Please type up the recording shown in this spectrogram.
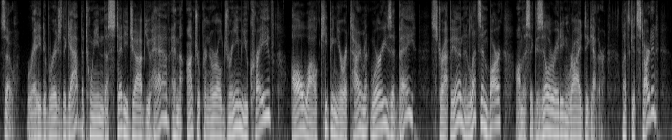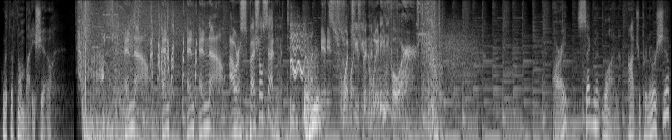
So, ready to bridge the gap between the steady job you have and the entrepreneurial dream you crave, all while keeping your retirement worries at bay? Strap in and let's embark on this exhilarating ride together. Let's get started with the Thumbody Show. And now, and and and now, our special segment. It's, what, you've been waiting for. All right, segment one entrepreneurship,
